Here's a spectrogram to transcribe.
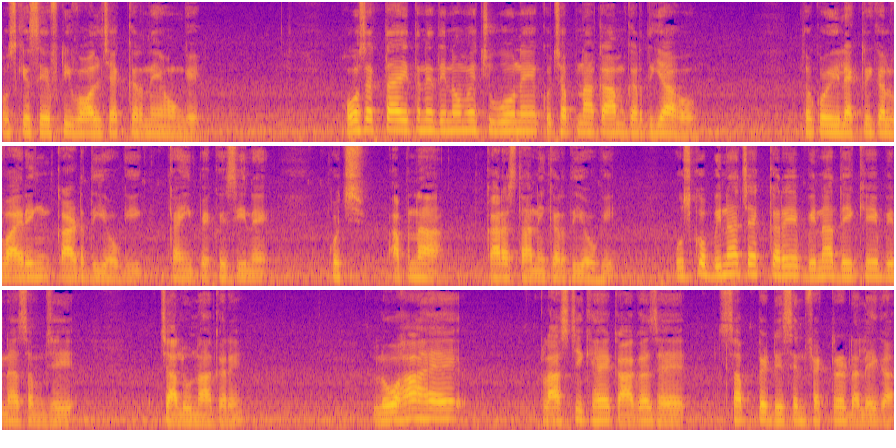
उसके सेफ्टी वॉल चेक करने होंगे। हो सकता है इतने दिनों में चूहों ने कुछ अपना काम कर दिया हो तो कोई इलेक्ट्रिकल वायरिंग काट दी होगी, कहीं पे किसी ने कुछ अपना कारस्तानी कर दी होगी। उसको बिना चेक करे, बिना देखे, बिना समझे चालू ना करें। लोहा है प्लास्टिक है, कागज़ है, सब पे डिसइनफेक्टर डलेगा।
